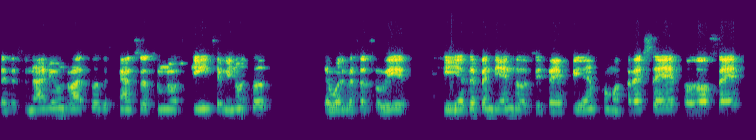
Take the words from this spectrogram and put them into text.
del escenario un rato, descansas unos 15 minutos, te vuelves a subir. Y es dependiendo si te piden como 3 sets o 2 sets,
